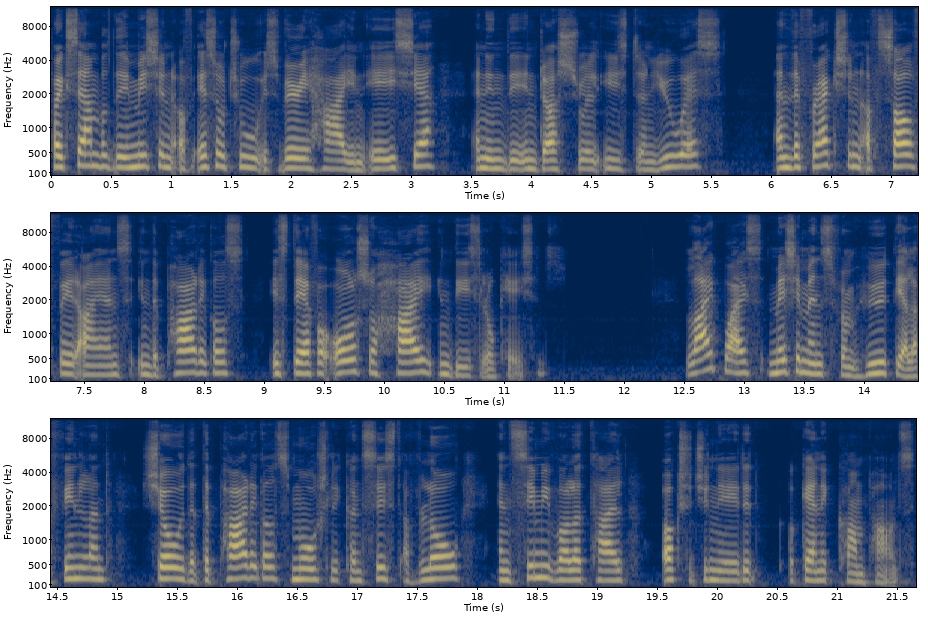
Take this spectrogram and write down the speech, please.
For example, the emission of SO2 is very high in Asia and in the industrial eastern US, and the fraction of sulfate ions in the particles is therefore also high in these locations. Likewise, measurements from Hyytiälä, Finland show that the particles mostly consist of low and semi-volatile oxygenated organic compounds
